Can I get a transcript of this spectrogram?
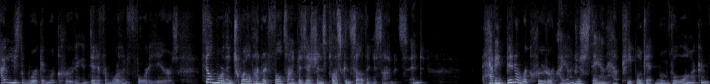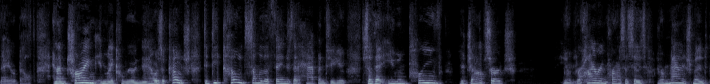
I used to work in recruiting and did it for more than 40 years. Filled more than 1,200 full time positions plus consulting assignments. And having been a recruiter, I understand how people get moved along a conveyor belt. And I'm trying in my career now as a coach to decode some of the things that happen to you so that you improve your job search, you know, your hiring processes, your management,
